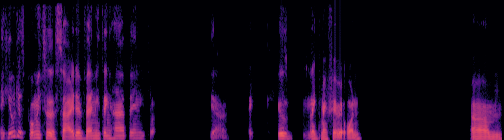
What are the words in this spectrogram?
like he would just pull me to the side if anything happened. But yeah, like he was like my favorite one. Um,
